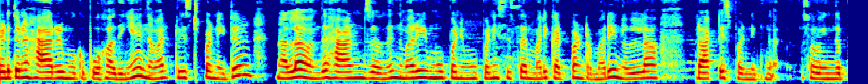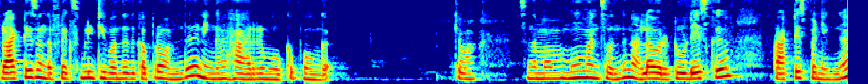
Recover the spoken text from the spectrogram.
எடுத்தோன்னே ஹேர் ரிமூவ்க்கு போகாதீங்க. இந்த மாதிரி ட்விஸ்ட் பண்ணிவிட்டு நல்லா வந்து ஹேண்ட்ஸை வந்து இந்த மாதிரி மூவ் பண்ணி மூவ் பண்ணி சிஸ்டர் மாதிரி கட் பண்ணுற மாதிரி நல்லா ப்ராக்டிஸ் பண்ணிக்கோங்க. ஸோ இந்த ப்ராக்டிஸ் அந்த ஃப்ளெக்சிபிலிட்டி வந்ததுக்கப்புறம் வந்து நீங்கள் ஹேர் ரிமூவ்க்கு போங்க. ஓகேவா ஸோ இந்த மூமெண்ட்ஸ் வந்து நல்லா ஒரு டூ டேஸ்க்கு ப்ராக்டிஸ் பண்ணிக்கோங்க.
